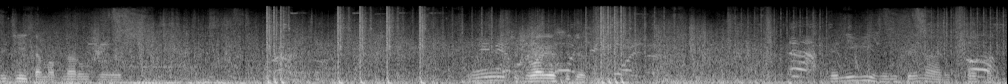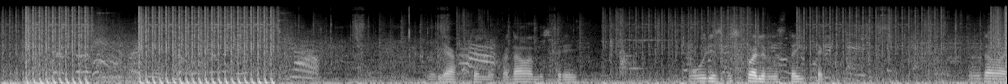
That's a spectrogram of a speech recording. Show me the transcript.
людей там обнаруживает. Ну, тяжеловес идет. Да не вижу ни хрена, кто там. Лях ты муха, давай быстрее. Улис беспалевно стоит так. Ну давай.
